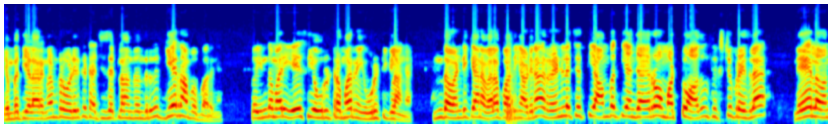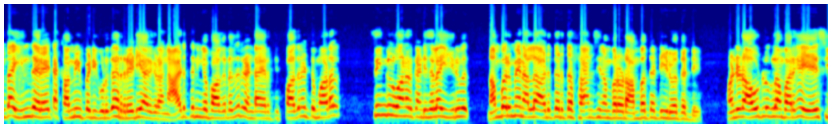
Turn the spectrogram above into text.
எண்பத்தி ஏழாயிரம் கிலோமீட்டர் ஓடி இருக்கு. டச் செட்லாம் வந்து வந்துருது. கியர் நாப்ப பாருங்க. ஸோ இந்த மாதிரி ஏசியை உருட்டுற மாதிரி நீங்கள் உருட்டிக்கலாங்க. இந்த வண்டிக்கான விலை பார்த்தீங்க அப்படின்னா ரெண்டு லட்சத்தி ஐம்பத்தி அஞ்சாயிரம் ரூபா மட்டும். அதுவும் ஃபிக்ஸ்டு ப்ரைஸில் நேரில் வந்தால் இந்த ரேட்டை கம்மி பண்ணி கொடுக்க ரெடியாக இருக்கிறாங்க. அடுத்து நீங்கள் பார்க்குறது ரெண்டாயிரத்தி பதினெட்டு மாடல் சிங்கிள் ஓனர் கண்டிஷன்ல இருபது நம்பருமே நல்ல அடுத்தடுத்த ஃபேன்சி நம்பரோட ஐம்பத்தெட்டு இருபத்தெட்டு. வண்டியோட அவுட்லுக்லாம் பாருங்க ஏசி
